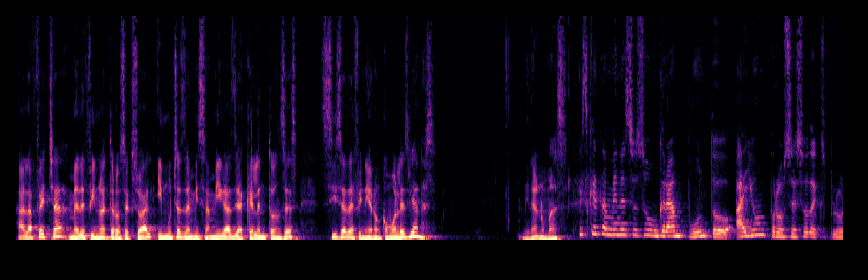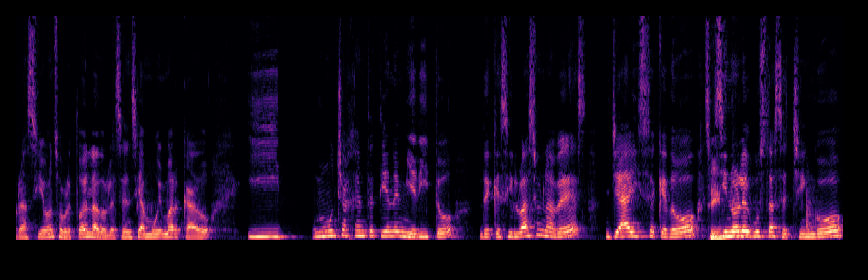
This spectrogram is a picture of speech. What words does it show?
A la fecha me defino heterosexual y muchas de mis amigas de aquel entonces sí se definieron como lesbianas. Mira nomás. Es que también eso es un gran punto. Hay un proceso de exploración, sobre todo en la adolescencia, muy marcado y mucha gente tiene miedito de que si lo hace una vez, ya ahí se quedó, Sí. y si no le gusta, se chingó,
